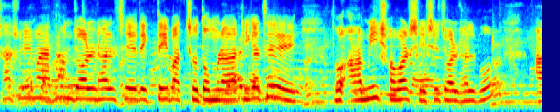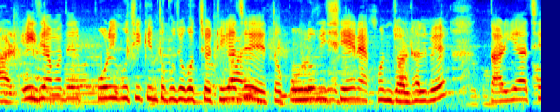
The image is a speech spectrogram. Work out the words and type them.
শাশুড়ি মা এখন জল ঢালছে, দেখতেই পাচ্ছ তোমরা, ঠিক আছে? তো আমি সবার শেষে জল ঢালবো। আর এই যে আমাদের পরিবুচি কিন্তু পুজো করছে, ঠিক আছে? তো পৌলমী সেন এখন জল ঢালবে। দাঁড়িয়ে আছে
